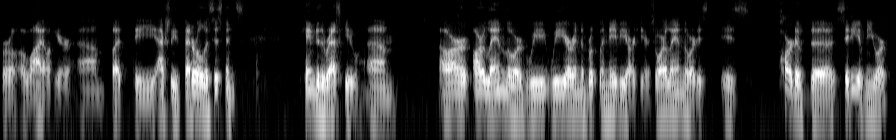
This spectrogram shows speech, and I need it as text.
for a, while here. Um, but the actually federal assistance came to the rescue. Um, our our landlord, we we are in the Brooklyn Navy Yard here, so our landlord is is part of the city of New York.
